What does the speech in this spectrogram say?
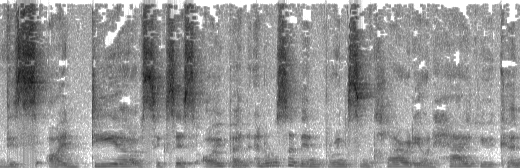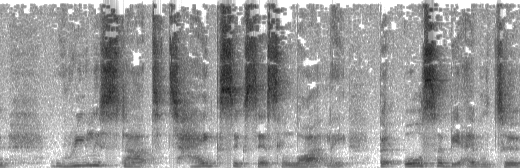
this idea of success open and also then bring some clarity on how you can really start to take success lightly, but also be able to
